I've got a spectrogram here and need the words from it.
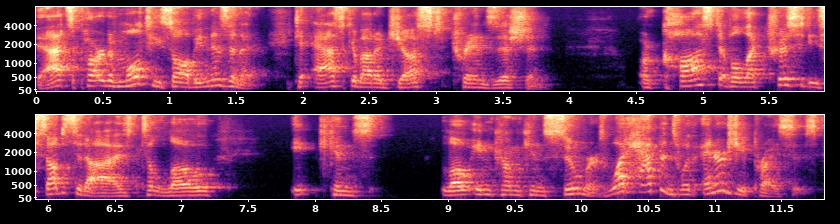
That's part of multi-solving, isn't it? To ask about a just transition or cost of electricity subsidized to low, low income consumers. What happens with energy prices?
